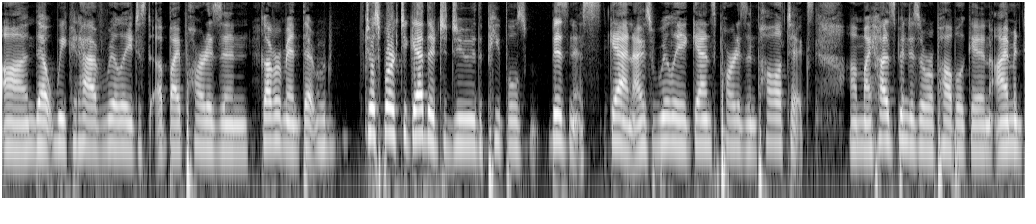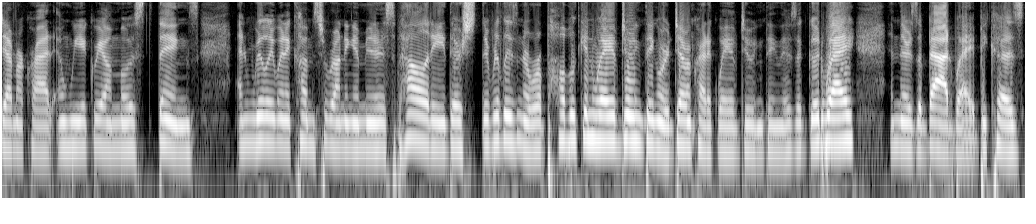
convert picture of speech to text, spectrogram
uh, that we could have really just a bipartisan government that would just work together to do the people's business. Again, I was really against partisan politics. Um, my husband is a Republican, I'm a Democrat, and we agree on most things. And really, when it comes to running a municipality, there's there really isn't a Republican way of doing things or a Democratic way of doing things. There's a good way and there's a bad way because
